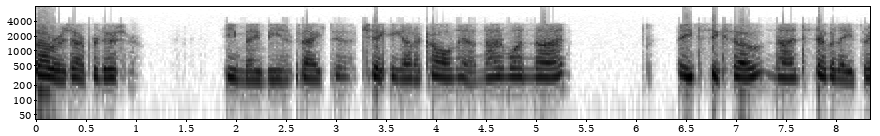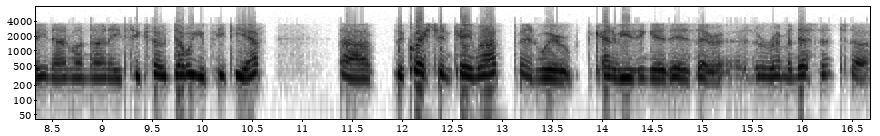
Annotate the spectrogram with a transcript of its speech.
Soller is our producer. He may be, in fact, uh, checking on a call now. 919 860 9783, 919 860 WPTF. Uh, the question came up, and we're kind of using it as a, as a reminiscence. Uh,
